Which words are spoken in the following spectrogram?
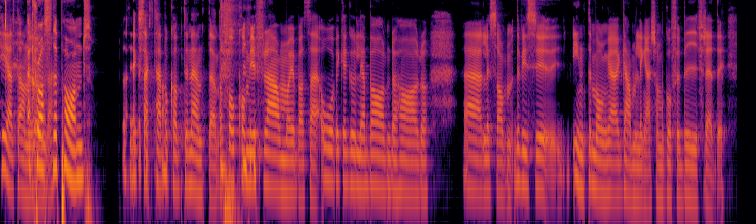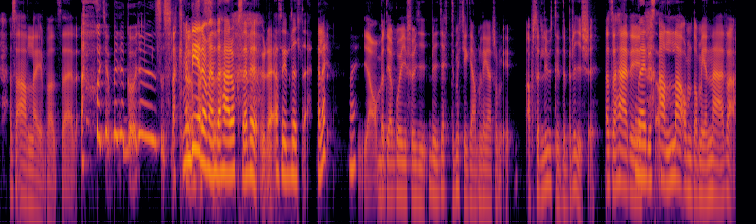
Helt annorlunda. Across the pond. Exakt här på kontinenten. Och folk kommer ju fram och är bara så här, åh vilka gulliga barn du har. Och, äh, liksom, det finns ju inte många gamlingar som går förbi Freddy. Alltså alla är bara så här, men jag går, jag så snackar Men det är de ändå här också, eller hur? Alltså lite, eller? Nej. Ja, men jag går ju förbi jättemycket gamlingar som absolut inte bryr sig. Alltså här är ju Nej, är alla om de är nära.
